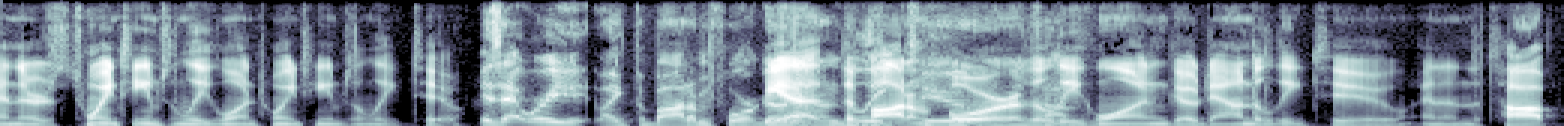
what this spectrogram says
and there's 20 teams in League One, 20 teams in League Two. is that where you like the bottom four go yeah, down? the League bottom Two, four of the top- League One go down to League Two, and then the top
